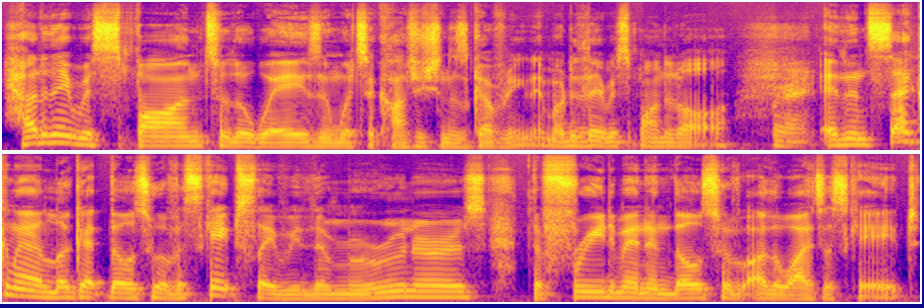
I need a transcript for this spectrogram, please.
How do they respond to the ways in which the Constitution is governing them? Or do they respond at all? Right. And then secondly, I look at those who have escaped slavery, the marooners, the freedmen, and those who have otherwise escaped.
